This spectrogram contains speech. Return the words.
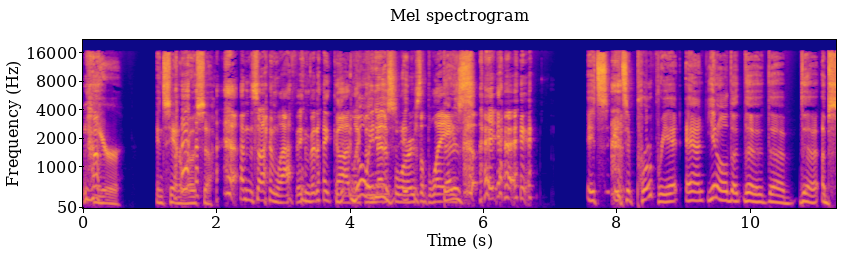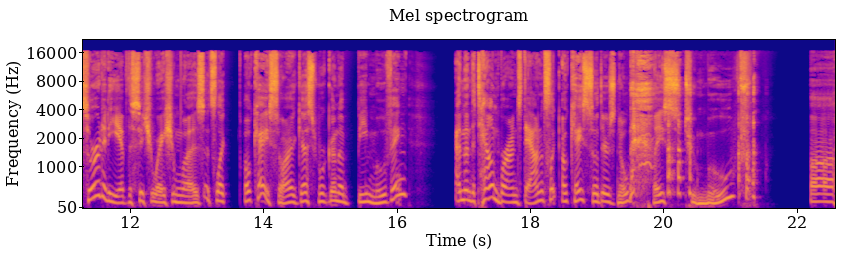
here in Santa Rosa. I'm sorry, I'm laughing, but I got like No, the it is. metaphor is It- ablaze. that is- it's it's appropriate. And you know the the the the absurdity of the situation was it's like okay so i guess we're going to be moving. And then the town burns down. It's like okay so there's no place to move? Uh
